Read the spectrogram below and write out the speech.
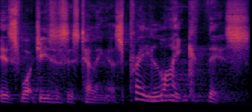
is what Jesus is telling us. Pray like this.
